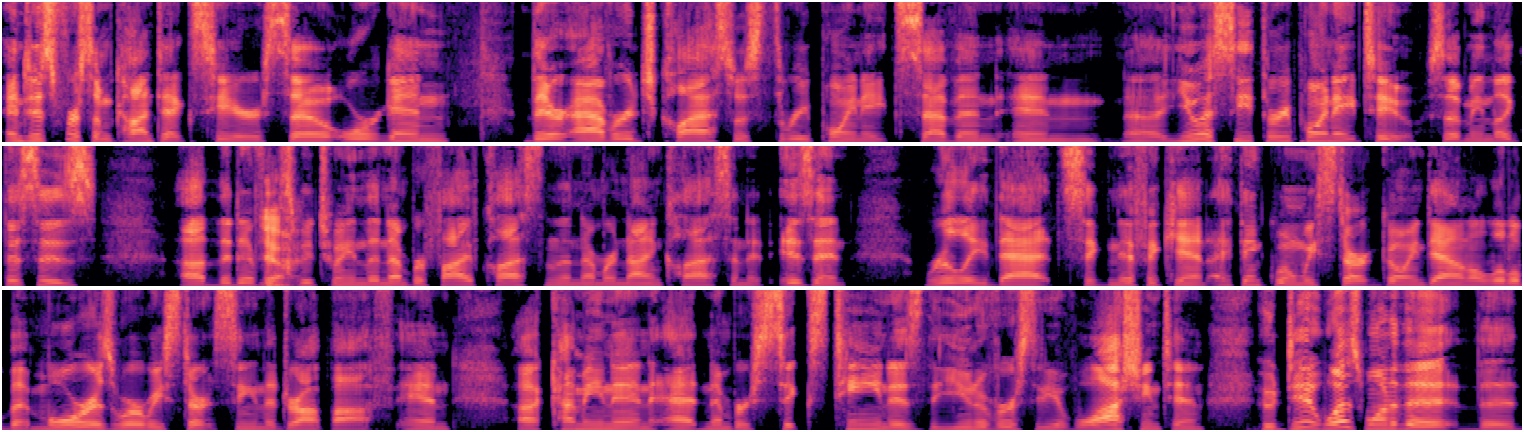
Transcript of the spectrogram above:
and just for some context here, so Oregon, their average class was 3.87 and uh, USC 3.82. So, I mean, like, this is uh, the difference Yeah. between the number five class and the number nine class, and it isn't really that significant. I think when we start going down a little bit more is where we start seeing the drop off. And uh, coming in at number 16 is the University of Washington, who did was one of the, the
